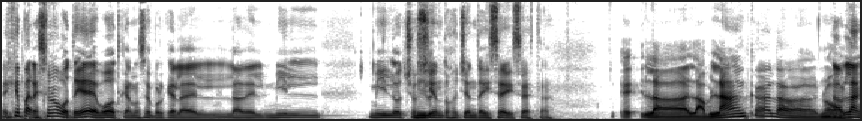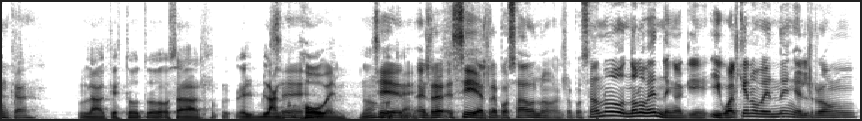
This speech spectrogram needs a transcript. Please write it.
Es que parece una botella de vodka, no sé por qué, la del, la del mil, 1886 esta. Eh, la, la blanca, la... No. La blanca. La que es todo, todo- o sea, el blanco Sí. joven, ¿no? Sí, el, re- sí, el reposado no. El reposado no, no lo venden aquí. Igual que no venden el ron,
